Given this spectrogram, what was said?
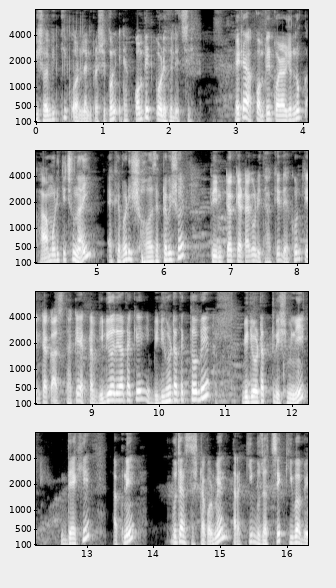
বিষয়ভিত্তিক অনলাইন প্রশিক্ষণ এটা কমপ্লিট করে ফেলেছি। এটা কমপ্লিট করার জন্য আমারই কিছু নাই, একেবারেই সহজ একটা বিষয়। তিনটা ক্যাটাগরি থাকে, দেখুন, তিনটা কাজ থাকে, একটা ভিডিও দেওয়া থাকে ভিডিওটা দেখতে হবে। ভিডিওটা ত্রিশ মিনিট, দেখে আপনি বোঝার চেষ্টা করবেন, তারা কি বোঝাচ্ছে, কীভাবে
